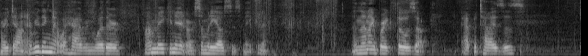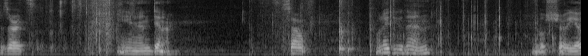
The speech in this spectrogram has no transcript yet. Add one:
Write down everything that we're having, whether I'm making it or somebody else is making it. And then I break those up. Appetizers, desserts, and dinner. So, what I do then, I will show you.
